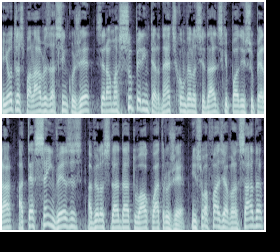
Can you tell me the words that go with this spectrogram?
Em outras palavras, a 5G será uma super internet com velocidades que podem superar até 100 vezes a velocidade da atual 4G. Em sua fase avançada,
